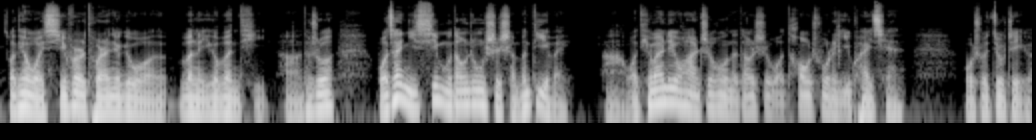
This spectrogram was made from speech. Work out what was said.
昨天我媳妇儿突然就给我问了一个问题啊，她说我在你心目当中是什么地位？啊！我听完这话之后呢，当时我掏出了一块钱，我说就这个，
